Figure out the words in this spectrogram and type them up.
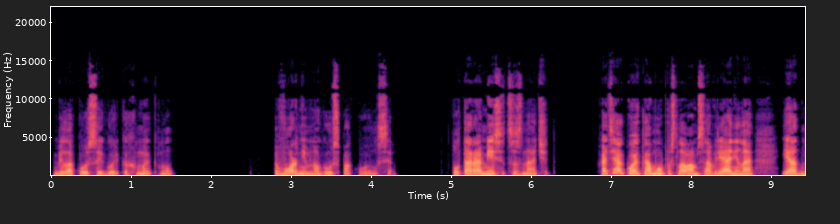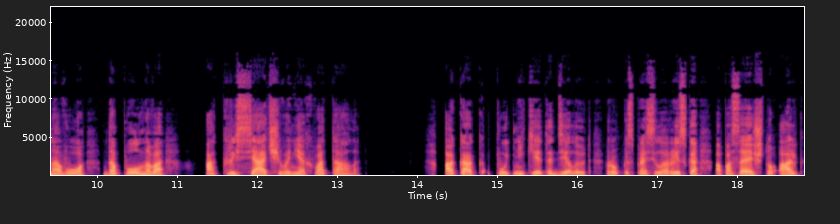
Белокосый горько хмыкнул. Вор немного успокоился. Полтора месяца, значит. Хотя кое-кому, по словам Саврянина, и одного до полного окрысячивания хватало. «А как путники это делают?» — робко спросила Рыска, опасаясь, что Альк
